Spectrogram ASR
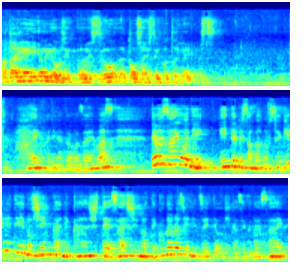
あ、大変良い OS を搭載していることになります。はいありがとうございます。では最後にインテル様のセキュリティの進化に関して最新のテクノロジーについてお聞かせください。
